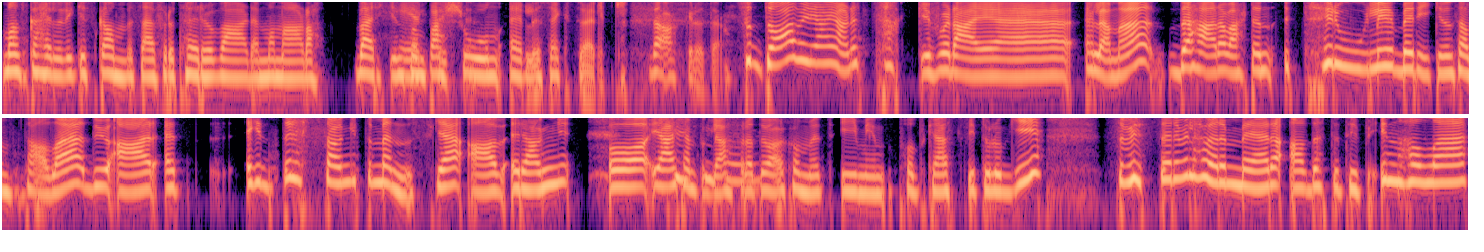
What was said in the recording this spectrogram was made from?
man skal heller ikke skamme seg for å tørre å være den man er, da. Verken som person riktig. eller seksuelt. Det er akkurat det. Så da vil jeg gjerne takke for deg, Helene. Det her har vært en utrolig berikende samtale. Du er et interessant menneske av rang, og jeg er kjempeglad for at du har kommet i min podkast Fitologi. Så hvis dere vil høre mer av dette type innholdet,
